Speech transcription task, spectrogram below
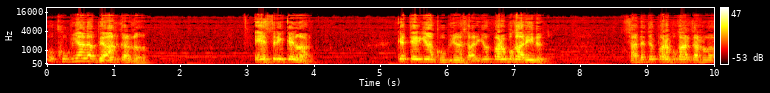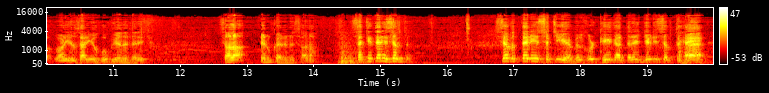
ਉਹ ਖੂਬੀਆਂ ਦਾ ਬਿਆਨ ਕਰਨਾ ਇਸ ਤਰੀਕੇ ਨਾਲ ਕਿ ਤੇਰੀਆਂ ਖੂਬੀਆਂ ਸਾਰੀਆਂ ਪਰਉਪਕਾਰੀ ਨੇ। ਸਾਡੇ ਤੇ ਪਰਉਪਕਾਰ ਕਰਨ ਵਾਲੀਆਂ ਸਾਰੀਆਂ ਖੂਬੀਆਂ ਨੇ ਤੇਰੇ ਚ। ਸਾਲਾ, ਇਹਨੂੰ ਕਹਿੰਦੇ ਨੇ ਸਾਲਾ। ਸੱਚੀ ਤੇਰੀ ਸਿਫਤ। ਸਿਫਤ ਤੇਰੀ ਸੱਚੀ ਹੈ, ਬਿਲਕੁਲ ਠੀਕ ਹੈ। ਤੇਰੇ ਜਿਹੜੀ ਸਿਫਤ ਹੈ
